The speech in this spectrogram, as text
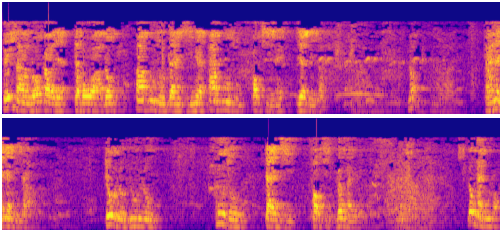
တိဋ္ဌာန်လောကရဲ့တဘောဝလုံးအာဟုသူတန်ကြီးနဲ့အာဟုသူပေါက်ကြီးနဲ့ရက်နေတာနော်မှန်ပါဒါနဲ့ရက်နေတာတို့လူလူလူကုသိုလ်တန်ကြီးပေါက်ကြီးလုံနိုင်လို့လုံနိုင်ဘူးနော်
